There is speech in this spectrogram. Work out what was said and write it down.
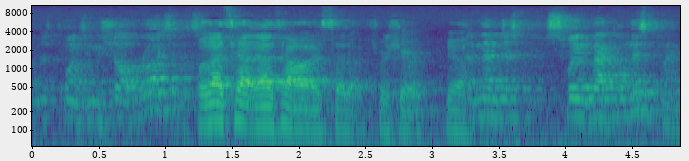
I'm just pointing the shaft right at the target. Well, that's how that's how I set up for sure. Yeah. and then just swing back on this plane.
